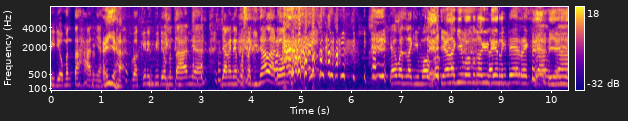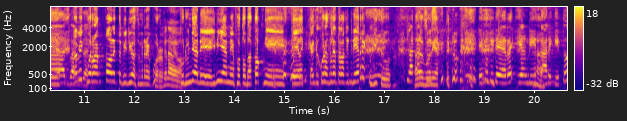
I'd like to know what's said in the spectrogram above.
video mentahannya. Iya. Gua kirim video mentahannya. Jangan yang pas lagi nyala dong. yang pas lagi mogok. Ya lagi mogok lagi lagi derek. derek bangsat. Iya iya iya. Tapi kurang pol itu video sebenarnya pur. Kenapa emang? Kudunya ada ini ya nih foto batoknya. Kayak kagak kurang kelihatan lagi derek begitu. Lah kan Kalau gue lihat. itu, itu di derek yang ditarik itu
